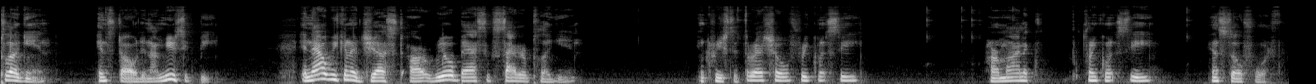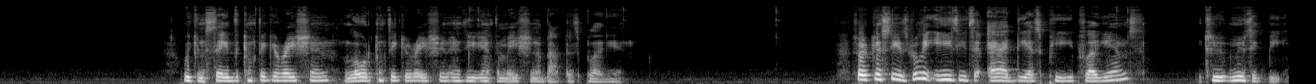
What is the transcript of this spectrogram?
plugin installed in our MusicBee. And now we can adjust our Real Bass Exciter plugin increase the threshold frequency, harmonic frequency, and so forth. We can save the configuration, load configuration, and view information about this plugin. So you can see it's really easy to add DSP plugins to MusicBee.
